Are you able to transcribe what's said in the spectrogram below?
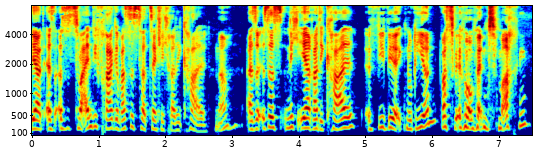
ja, es, also zum einen die Frage, was ist tatsächlich radikal? Ne? Also ist es nicht eher radikal, wie wir ignorieren, was wir im Moment machen?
